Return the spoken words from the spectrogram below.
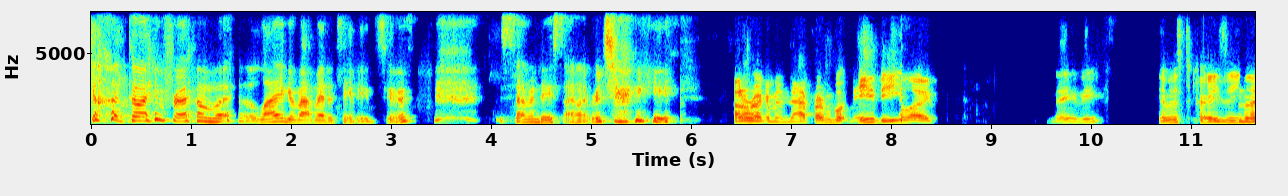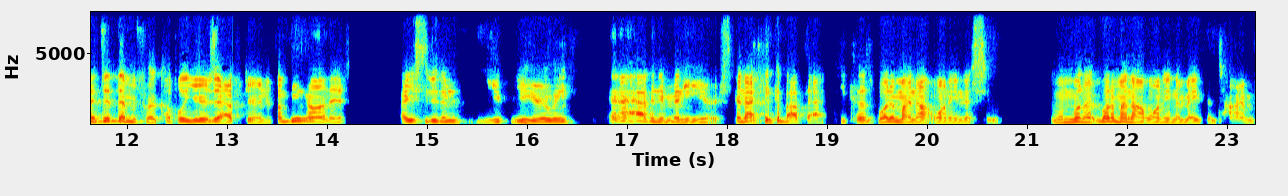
going from lying about meditating to seven day silent retreat. I don't recommend that for everyone, but maybe like maybe it was crazy. And I did them for a couple of years after. And if I'm being honest, I used to do them yearly, and I haven't in many years. And I think about that because what am I not wanting to see? What, what am I not wanting to make the time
